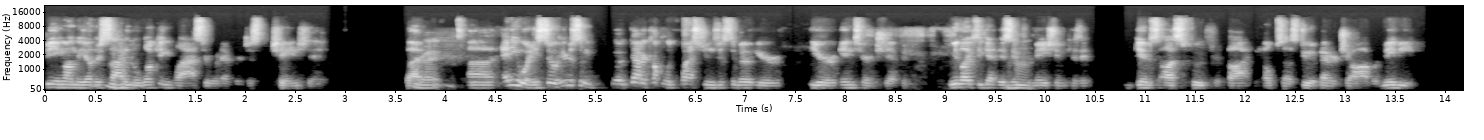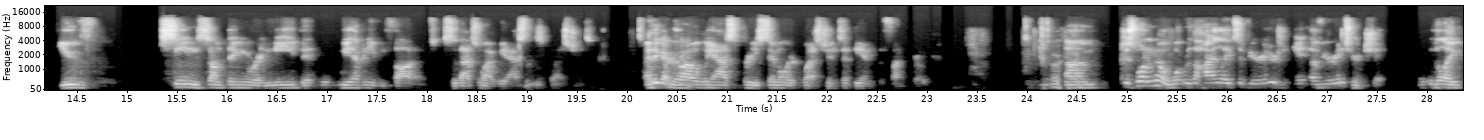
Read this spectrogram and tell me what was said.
being on the other side of Mm-hmm. the looking glass or whatever just changed it. But right. uh, anyway, so here's some. I've got a couple of questions just about your your internship, and we'd like to get this Mhm. information because it gives us food for thought and helps us do a better job. Or maybe you've seen something or a need that we haven't even thought of. So that's why we ask these questions. I think I Right. probably asked pretty similar questions at the end of the fund program. Okay. Um, just want to know what were the highlights of your inter- of your internship? What were the, like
